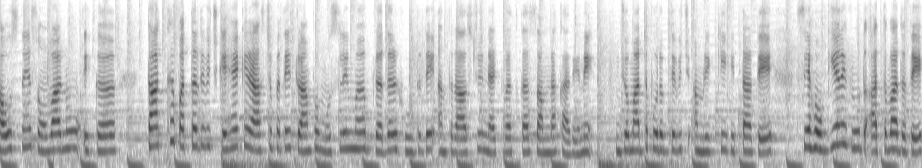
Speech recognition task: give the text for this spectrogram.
ਹਾਊਸ ਨੇ ਸੋਮਵਾਰ ਨੂੰ ਇੱਕ ਤੱਥ ਪੱਤਰ ਦੇ ਵਿੱਚ ਕਿਹਾ ਕਿ ਰਾਸ਼ਟਰਪਤੀ ਟਰੰਪ ਮੁਸਲਿਮ ਬ੍ਰਦਰਹੁੱਡ ਦੇ ਅੰਤਰਰਾਸ਼ਟਰੀ ਨੈਟਵਰਕ ਦਾ ਸਾਹਮਣਾ ਕਰ ਰਹੇ ਨੇ, ਜੋ ਮੱਧ ਪੂਰਬ ਦੇ ਵਿੱਚ ਅਮਰੀਕੀ ਹਿੱਤਾਂ ਤੇ ਸਹਿਯੋਗੀਆਂ ਦੇ ਵਿਰੁੱਧ ਅੱਤਵਾਦ ਅਤੇ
